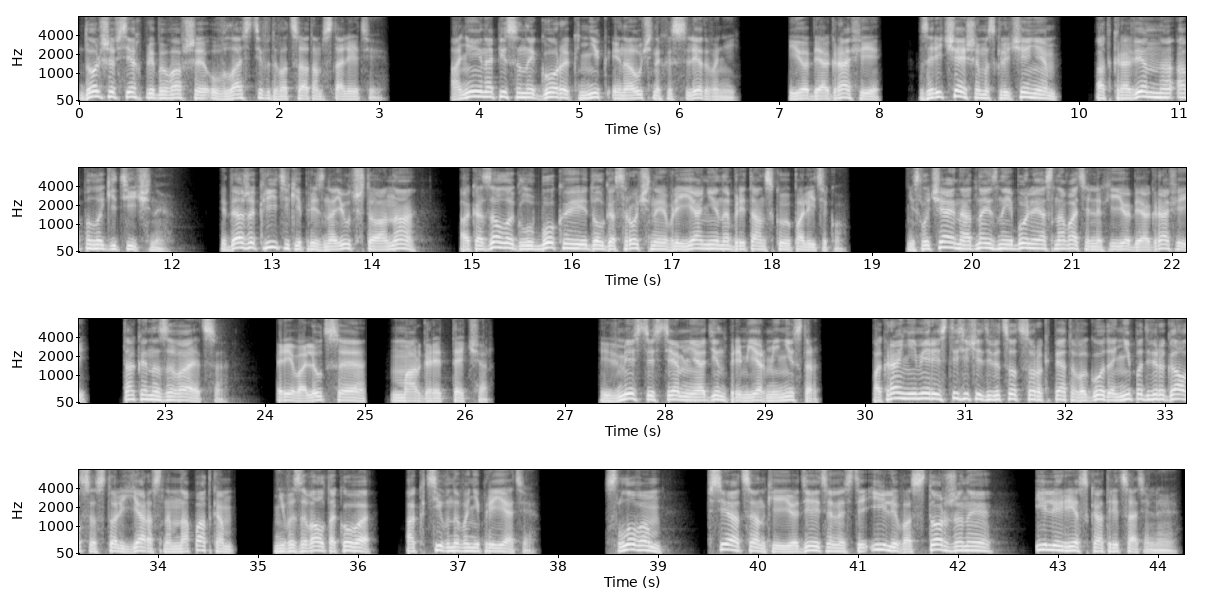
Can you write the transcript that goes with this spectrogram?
дольше всех пребывавшая у власти в 20 столетии. О ней написаны горы книг и научных исследований. Ее биографии, за редчайшим исключением, откровенно апологетичны. И даже критики признают, что она оказала глубокое и долгосрочное влияние на британскую политику. Не случайно одна из наиболее основательных ее биографий так и называется «Революция Маргарет Тэтчер». И вместе с тем ни один премьер-министр по крайней мере, с 1945 года не подвергался столь яростным нападкам, не вызывал такого активного неприятия. Словом, все оценки ее деятельности или восторженные, или резко отрицательные.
